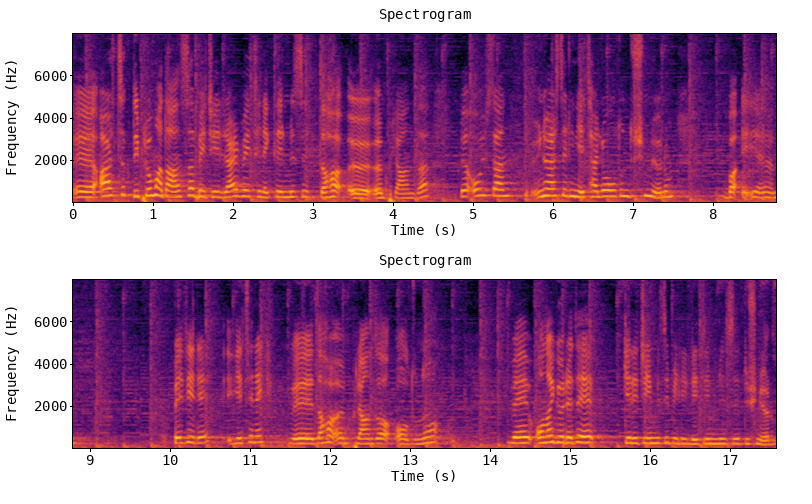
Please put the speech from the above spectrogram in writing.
e, artık diplomadansa beceriler ve yeteneklerimiz daha e, ön planda ve o yüzden üniversitenin yeterli olduğunu düşünmüyorum. Ba- e, beceri, yetenek e, daha ön planda olduğunu ve ona göre de geleceğimizi belirlediğimizi düşünüyorum.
